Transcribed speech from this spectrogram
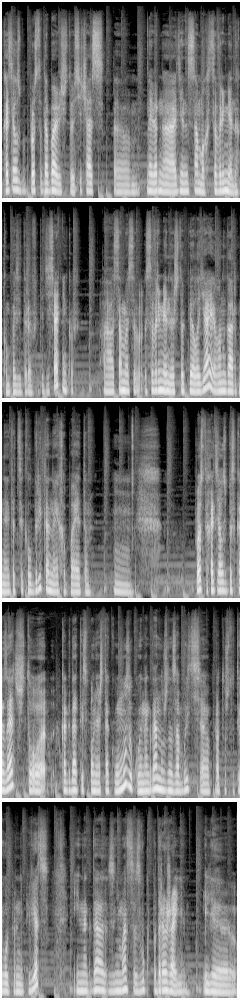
Хотелось бы просто добавить, что сейчас, э, наверное, один из самых современных композиторов это Десятников. А самое со- современное, что пела я, и авангардное, это цикл Бриттона «Эхо поэта». Просто хотелось бы сказать, что когда ты исполняешь такую музыку, иногда нужно забыть э, про то, что ты оперный певец, и иногда заниматься звукоподражанием или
